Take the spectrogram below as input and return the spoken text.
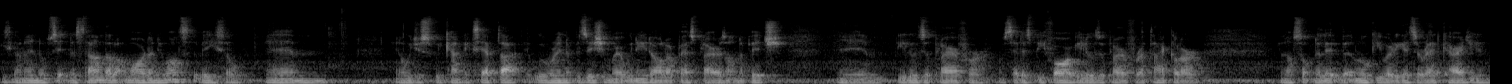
he's going to end up sitting in the stand a lot more than he wants to be. So. Um, you know, we just we can't accept that. We were in a position where we need all our best players on the pitch. Um, you lose a player for, I've said this before, if you lose a player for a tackle or you know something a little bit unlucky where he gets a red card, you can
